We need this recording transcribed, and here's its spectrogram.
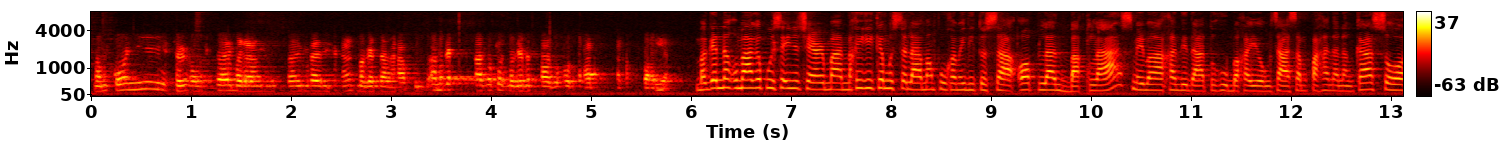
Ma'am Connie, Sir Oscar, maraming maraming maraming salamat. Magandang hapon. Ah, magandang umaga po, at magandang umaga po sa kababayan. Magandang umaga po sa inyo, Chairman. Makikikamusta lamang po kami dito sa Opland Baclas. May mga kandidato ho ba kayong sasampahan na ng kaso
